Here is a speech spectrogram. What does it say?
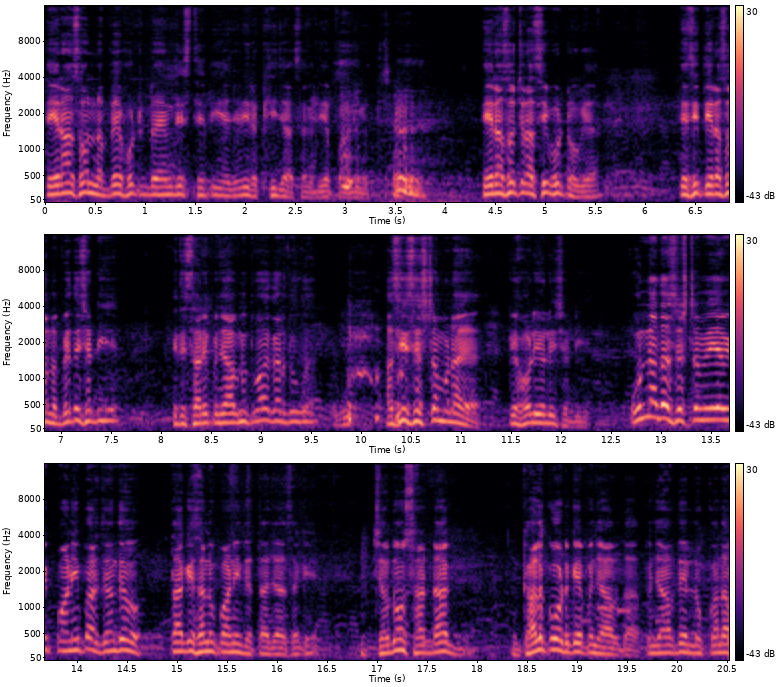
1390 ਫੁੱਟ ਡੈਮ ਦੀ ਸਥਿਤੀ ਹੈ, ਜਿਹੜੀ ਰੱਖੀ ਜਾ ਸਕਦੀ ਹੈ ਪਾਣੀ ਉੱਤੇ 1384 ਫੁੱਟ ਹੋ ਗਿਆ। ਤੇ ਅਸੀਂ 1390 ਤੇ ਛੱਡੀਏ। ਇਹ ਤੇ ਸਾਰੇ ਪੰਜਾਬ ਨੂੰ ਤਬਾਹ ਕਰ ਦੂਗਾ ਅਸੀਂ ਸਿਸਟਮ ਬਣਾਇਆ ਕਿ ਹੌਲੀ ਹੌਲੀ ਛੱਡੀਏ। ਉਹਨਾਂ ਦਾ ਸਿਸਟਮ ਇਹ ਹੈ ਵੀ ਪਾਣੀ ਭਰ ਜਾਂਦੇ ਹੋ ਤਾਂ ਕਿ ਸਾਨੂੰ ਪਾਣੀ ਦਿੱਤਾ ਜਾ ਸਕੇ। ਜਦੋਂ ਸਾਡਾ ਗਲ ਘੋਟ ਕੇ ਪੰਜਾਬ ਦਾ ਪੰਜਾਬ ਦੇ ਲੋਕਾਂ ਦਾ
